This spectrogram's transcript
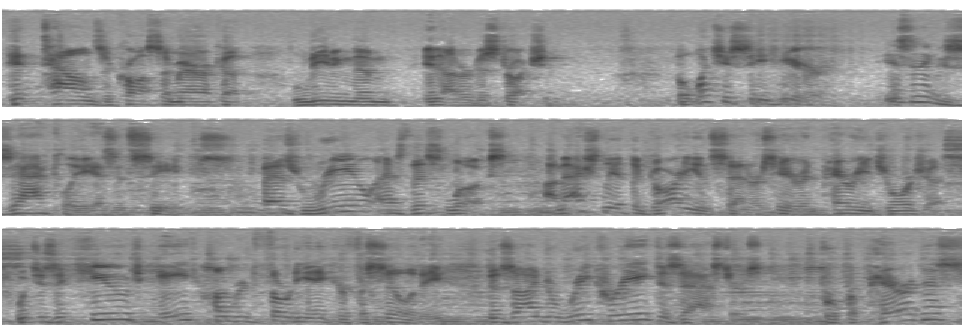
hit towns across America, leaving them in utter destruction. But what you see here isn't exactly as it seems. As real as this looks, I'm actually at the Guardian Centers here in Perry, Georgia, which is a huge 830-acre facility designed to recreate disasters for preparedness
